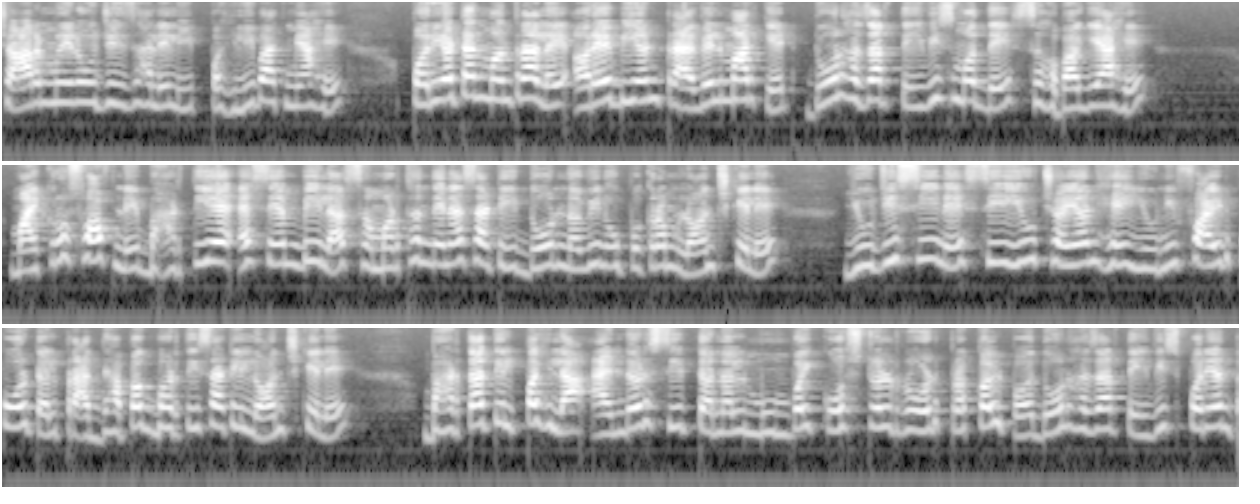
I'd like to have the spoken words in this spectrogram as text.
चार मे रोजी झालेली पहिली बातमी आहे पर्यटन मंत्रालय अरेबियन ट्रॅव्हल मार्केट दोन हजार तेवीसमध्ये सहभागी आहे. मायक्रोसॉफ्टने भारतीय एस एम बीला समर्थन देण्यासाठी दोन नवीन उपक्रम लॉन्च केले. यू जी सीने सी यू चयन हे युनिफाईड पोर्टल प्राध्यापक भरतीसाठी लॉन्च केले. भारतातील पहिला undersea tunnel Mumbai coastal road प्रकल्प दोन हजार तेवीस पर्यंत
